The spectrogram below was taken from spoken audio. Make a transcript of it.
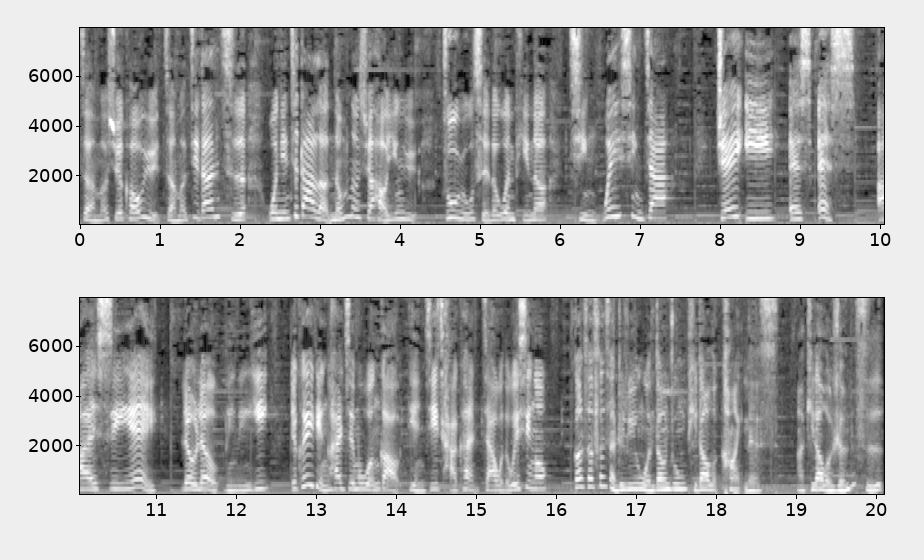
怎么学口语，怎么记单词，我年纪大了能不能学好英语，诸如此类的问题呢？请微信加 J E S S I C A 六六零零一，也可以点开节目文稿，点击查看，加我的微信哦。刚才分享这句英文当中提到了 kindness 啊，提到了仁慈，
